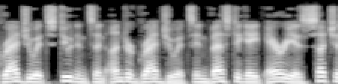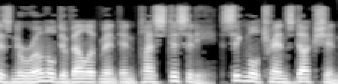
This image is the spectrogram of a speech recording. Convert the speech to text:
graduate students and undergraduates investigate areas such as neuronal development and plasticity, signal transduction,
